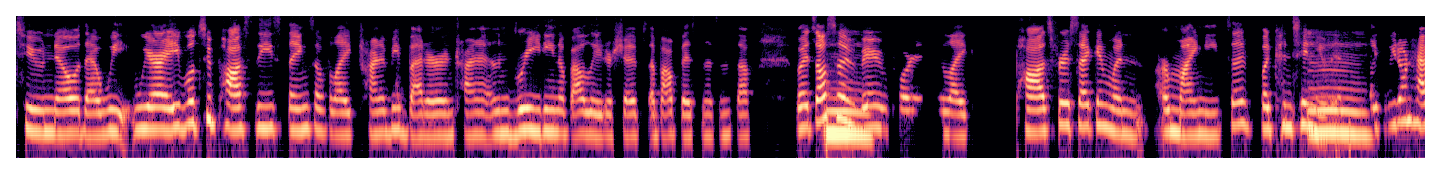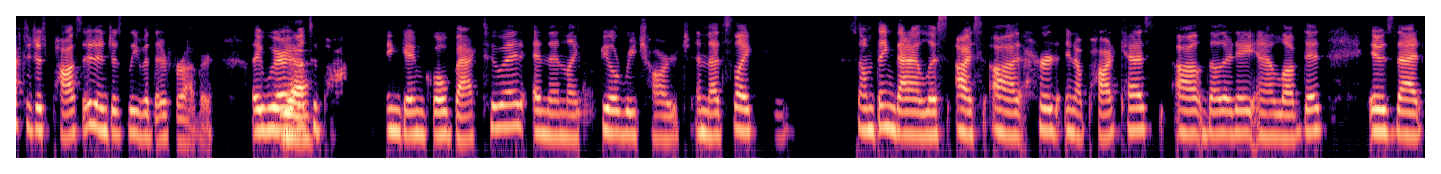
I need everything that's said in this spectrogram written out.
to know that we we are able to pause these things of like trying to be better and trying to and reading about leaderships about business and stuff but it's also mm. very important to like pause for a second when our mind needs it but continue mm. it like we don't have to just pause it and just leave it there forever like we're yeah. able to pause and again go back to it and then like feel recharged and that's like something that I list I uh, heard in a podcast uh, the other day and I loved it is that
